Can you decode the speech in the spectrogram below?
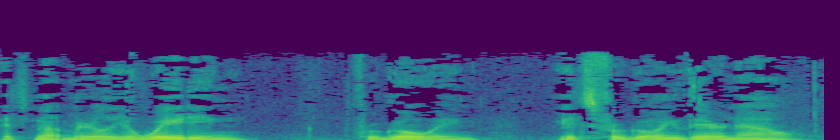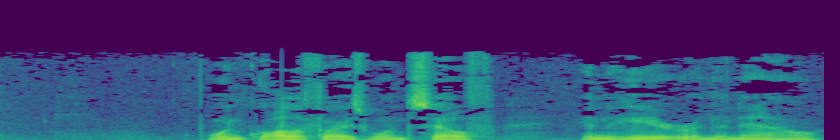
It's not merely a waiting for going, it's for going there now. One qualifies oneself in the here and the now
